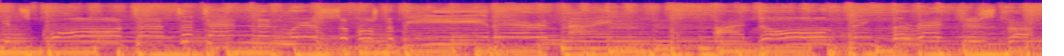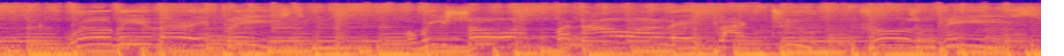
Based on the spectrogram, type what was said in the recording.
It's quarter to ten and we're supposed to be there at nine. I don't think the registrar will be very pleased when we show up an hour late like two frozen peas.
